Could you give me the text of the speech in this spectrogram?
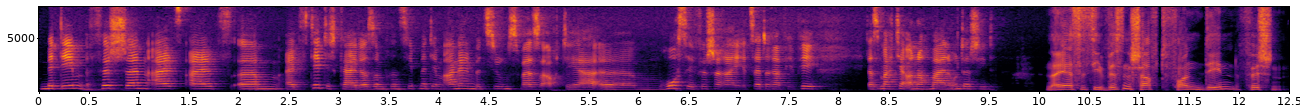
mit dem Fischen als, als, ähm, als Tätigkeit, also im Prinzip mit dem Angeln beziehungsweise auch der ähm, Hochseefischerei etc. pp. Das macht ja auch nochmal einen Unterschied. Naja, es ist die Wissenschaft von den Fischen.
